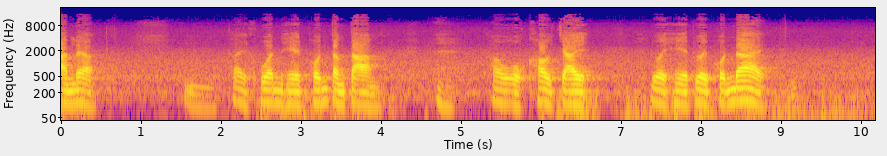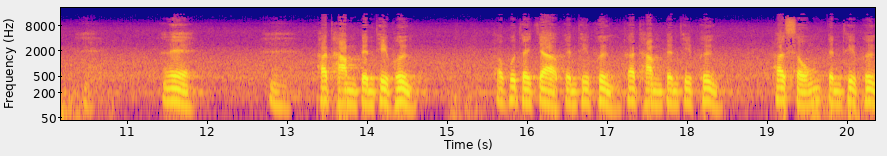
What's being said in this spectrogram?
าญแล้วใครควรเหตุผลต่าง ๆ เข้าอกเข้าใจด้วยเหตุด้วยผลได้นี่พระธรรมเป็นที่พึ่ง พระพุทธเจ้าเป็นที่พึ่ง พระธรรมเป็นที่พึ่ง พระสงฆ์เป็นที่พึ่ง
